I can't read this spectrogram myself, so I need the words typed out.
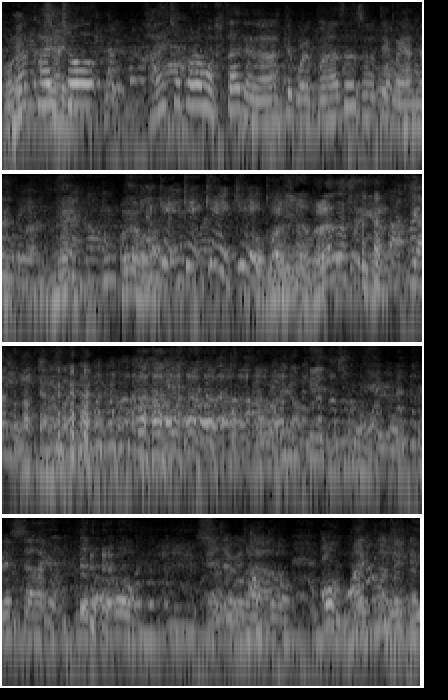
これは会長会長。これはもう二人で並んでこれブラザーズのテーマやんないとダメですねけけけけけ。ブラザースやる気あんのかって話。プレッシャーだけどめちゃめちゃ。おマイクもついてる。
